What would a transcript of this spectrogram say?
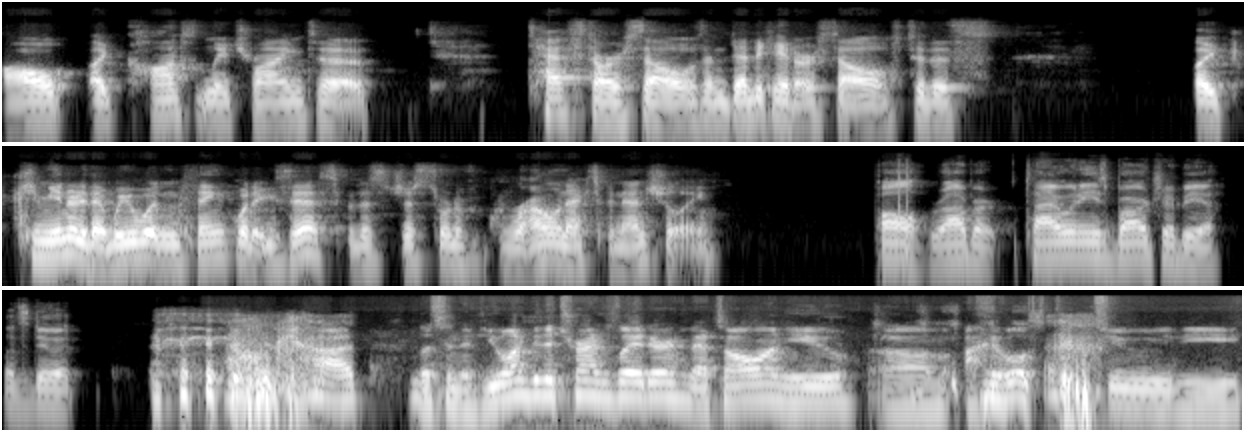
all like constantly trying to test ourselves and dedicate ourselves to this like community that we wouldn't think would exist, but it's just sort of grown exponentially. Paul, Robert, Taiwanese bar trivia. Let's do it. oh god. Listen, if you want to be the translator, that's all on you. Um, I will stick to the,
